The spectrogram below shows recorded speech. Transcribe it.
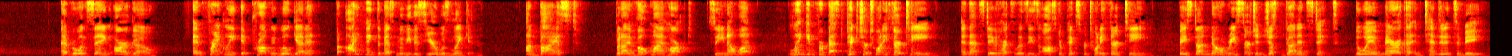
everyone's saying Argo, and frankly, it probably will get it, but I think the best movie this year was Lincoln. I'm biased, but I vote my heart. So you know what? Lincoln for Best Picture 2013! And that's David Hearts Lindsey's Oscar picks for 2013, based on no research and just gut instinct, the way America intended it to be.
